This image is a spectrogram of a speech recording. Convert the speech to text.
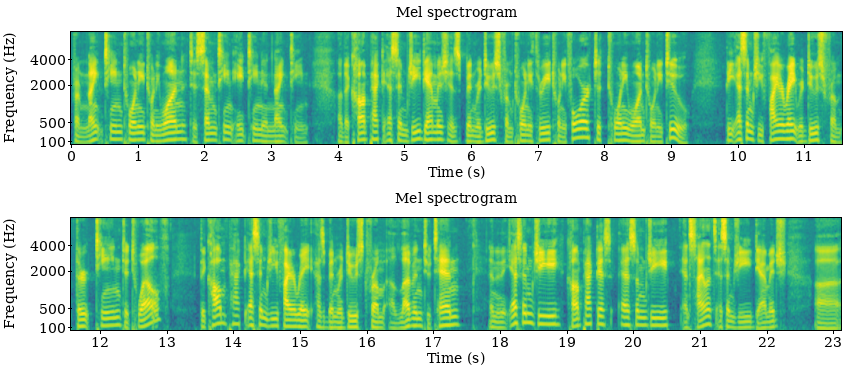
from 19, 20, 21 to 17, 18, and 19. Uh, the compact SMG damage has been reduced from 23, 24 to 21, 22. The SMG fire rate reduced from 13 to 12. The compact SMG fire rate has been reduced from 11 to 10. And then the SMG, compact S SMG, and silence SMG damage uh,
